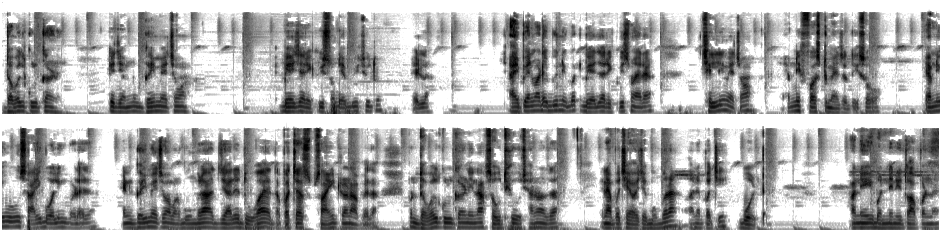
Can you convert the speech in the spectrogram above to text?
ધવલ કુલકર્ણી, કે જેમનું ગઈ મેચમાં બે હજાર એકવીસનું ડેબ્યુ થયું હતું. એટલે આઈપીએલમાં ડેબ્યુ નહીં બટ બે હજાર એકવીસમાં એને છેલ્લી મેચમાં એમની ફર્સ્ટ મેચ હતી. સો એમની બહુ સારી બોલિંગ પડે છે. એન્ડ ગઈ મેચમાં પણ બુમરાહ જ્યારે ધોવાયા હતા, પચાસ સાહીઠ રન આપ્યા હતા. પણ ધવલ કુલકર્ણીના સૌથી ઓછા રન હતા. એના પછી આવે છે બુમરાહ અને પછી બોલ્ટ. અને એ બંનેની તો આપણને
